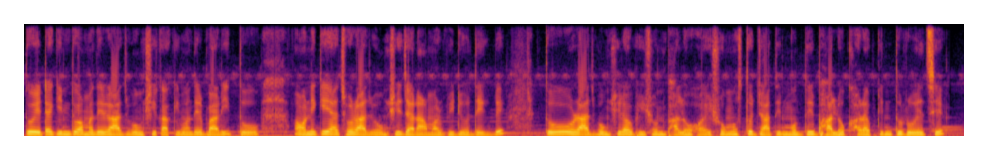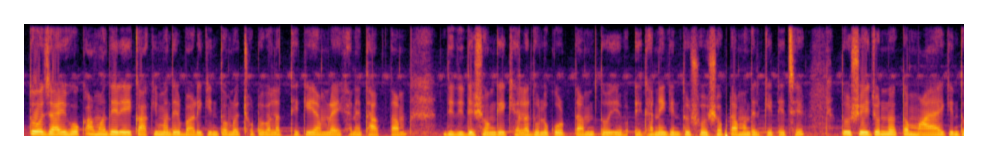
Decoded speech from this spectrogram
তো এটা কিন্তু আমাদের রাজবংশী কাকিমাদের বাড়ি, তো অনেকেই আছো রাজবংশী যারা আমার ভিডিও দেখবে। তো রাজবংশীরাও ভীষণ ভালো হয়, সমস্ত জাতির মধ্যে ভালো খারাপ কিন্তু রয়েছে। তো যাই হোক, আমাদের এই কাকিমাদের বাড়ি কিন্তু আমরা ছোটোবেলার থেকে আমরা এখানে থাকতাম, দিদিদের সঙ্গে খেলাধুলো করতাম। তো এখানেই কিন্তু শৈশবটা আমাদের কেটেছে। তো সেই জন্য একটা মায়ায় কিন্তু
